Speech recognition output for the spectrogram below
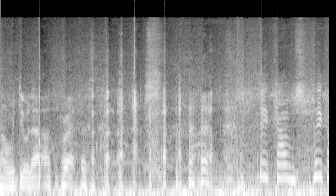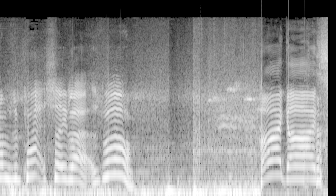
Oh, we do that after breakfast. Here comes, here comes the Patsy lot as well. Hi guys!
